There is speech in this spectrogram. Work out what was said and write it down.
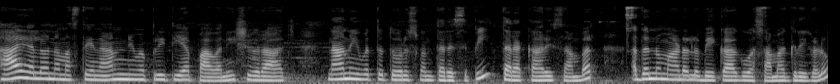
ಹಾಯ್, ಹಲೋ, ನಮಸ್ತೆ. ನಾನು ನಿಮ್ಮ ಪ್ರೀತಿಯ ಪಾವನಿ ಶಿವರಾಜ್. ನಾನು ಇವತ್ತು ತೋರಿಸುವಂಥ ರೆಸಿಪಿ ತರಕಾರಿ ಸಾಂಬಾರ್. ಅದನ್ನು ಮಾಡಲು ಬೇಕಾಗುವ ಸಾಮಗ್ರಿಗಳು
